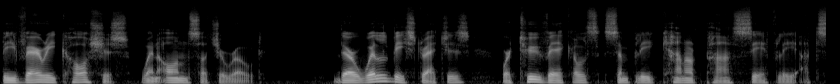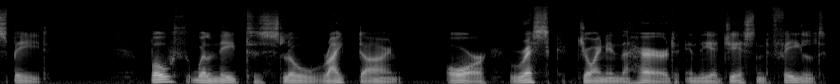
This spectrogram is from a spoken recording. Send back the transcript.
be very cautious when on such a road. There will be stretches where two vehicles simply cannot pass safely at speed. Both will need to slow right down or risk joining the herd in the adjacent field.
